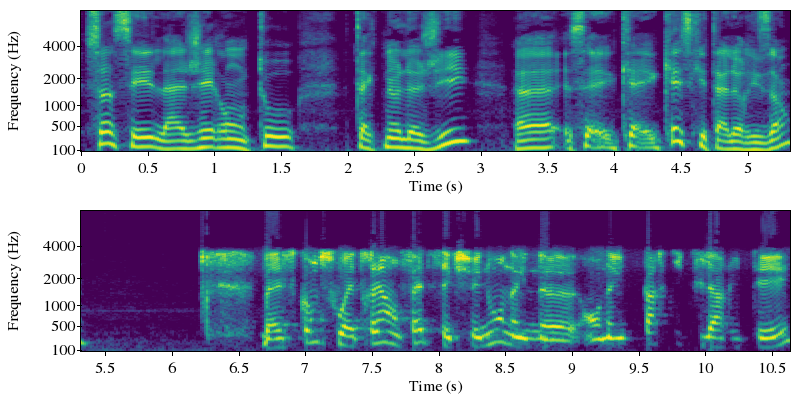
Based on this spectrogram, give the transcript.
Ça, c'est la géronto-technologie. Euh, c'est- qu'est- Qu'est-ce qui est à l'horizon? Ben, ce qu'on souhaiterait en fait, c'est que chez nous, on a une, on a une particularité,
